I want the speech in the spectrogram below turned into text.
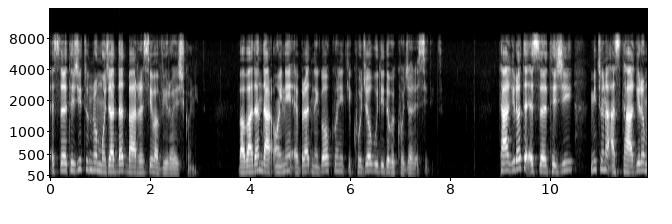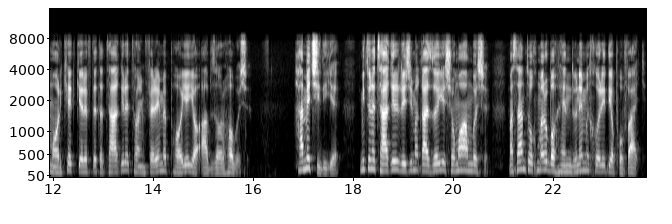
استراتژیتون رو مجدد بررسی و ویرایش کنید. و بعدا در آینه عبرت نگاه کنید که کجا بودید و به کجا رسیدید. تغییرات استراتژی می‌تونه از تغییر market گرفته تا تغییر time frame پایه یا ابزارها باشه. همه چی دیگه می‌تونه تغییر رژیم غذایی شما هم باشه. مثلا تخمه رو با هندونه می‌خورید یا پفک.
